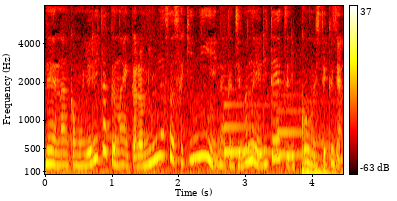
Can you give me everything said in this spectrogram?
でなんかもうやりたくないからみんなさ先になんか自分のやりたいやつ立候補してくじゃん。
